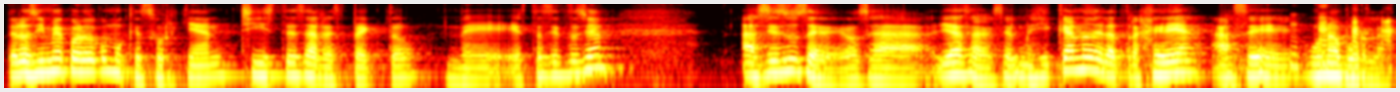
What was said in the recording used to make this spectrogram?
Pero sí me acuerdo como que surgían chistes al respecto de esta situación. Así sucede, o sea, ya sabes, el mexicano de la tragedia hace una burla.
